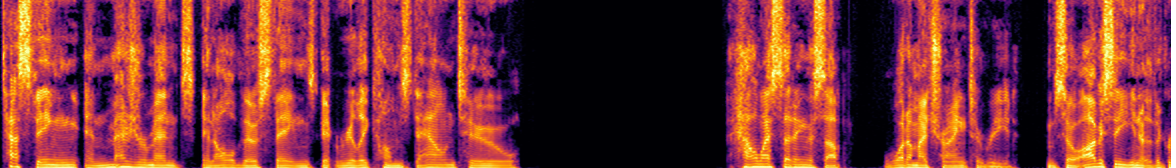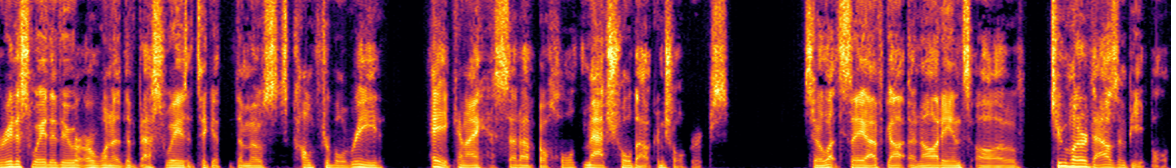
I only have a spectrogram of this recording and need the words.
testing and measurement and all of those things, it really comes down to how am I setting this up? What am I trying to read? So obviously, you know, the greatest way to do or one of the best ways to get the most comfortable read. Hey, can I set up a hold match holdout control groups? So let's say I've got an audience of 200,000 people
